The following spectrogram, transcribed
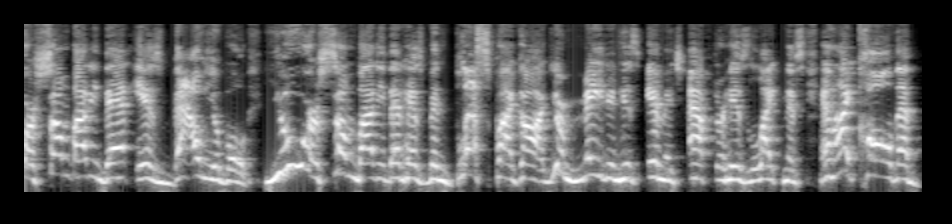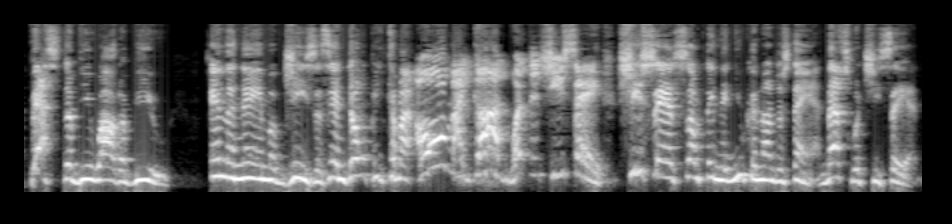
are somebody that is valuable. You are somebody that has been blessed by God. You're made in his image after his likeness. And I call that best of you out of you in the name of Jesus. And don't be out, oh my God, what did she say? She said something that you can understand. That's what she said.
